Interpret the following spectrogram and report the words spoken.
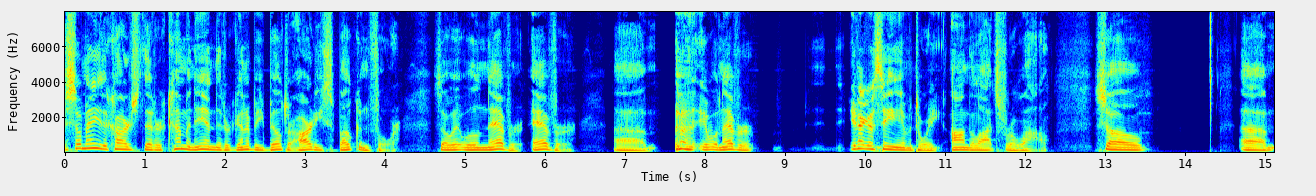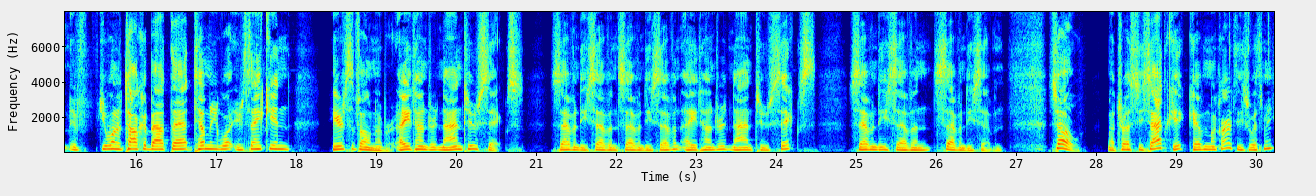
so many of the cars that are coming in that are going to be built are already spoken for. So it will never, ever, um, it will never, you're not going to see any inventory on the lots for a while. So um, if you want to talk about that, tell me what you're thinking. Here's the phone number 800 926 7777. 800 926 7777. So, my trusty sidekick, Kevin McCarthy's with me.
